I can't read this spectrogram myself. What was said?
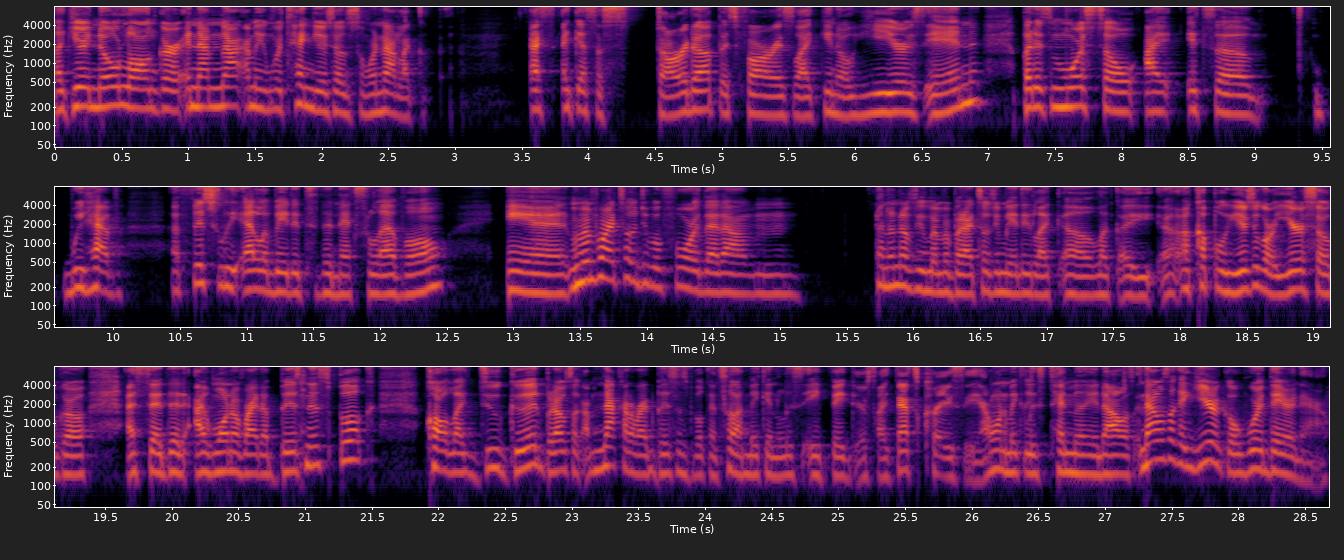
like you're no longer and i'm not i mean we're 10 years old so we're not like I guess a startup as far as like, you know, years in, but it's more so I it's a we have officially elevated to the next level. And remember I told you before that um I don't know if you remember, but I told you maybe like uh, like a, a couple years ago, or a year or so ago, I said that I want to write a business book called like Do Good. But I was like, I'm not gonna write a business book until I'm making at least eight figures. Like that's crazy. I want to make at least ten million dollars. And that was like a year ago. We're there now,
